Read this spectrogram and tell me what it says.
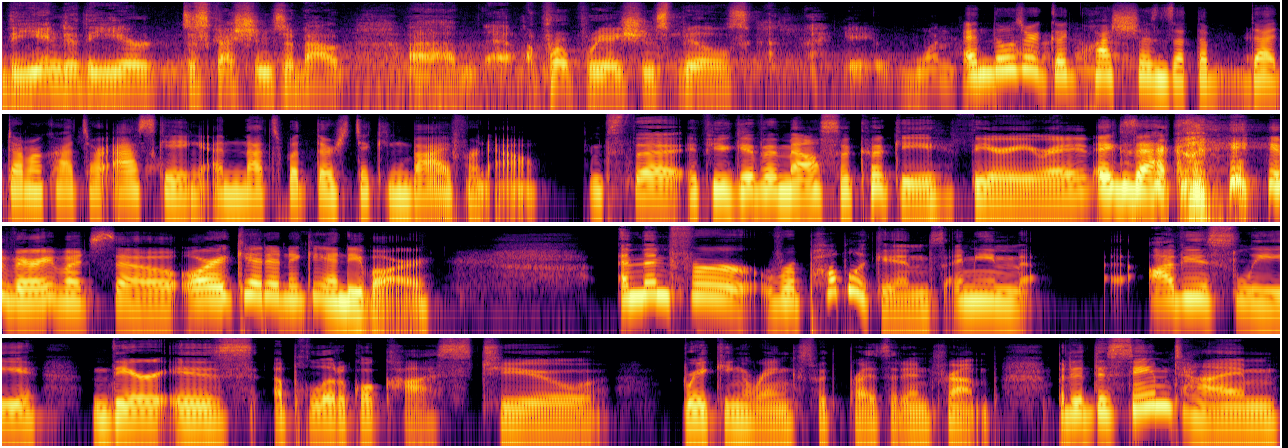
the end of the year discussions about um, appropriations bills. One and those are good questions that the that Democrats are asking, and that's what they're sticking by for now. It's the if you give a mouse a cookie theory, right? Exactly. Very much so. Or a kid in a candy bar. And then for Republicans, I mean, obviously there is a political cost to breaking ranks with President Trump. But at the same time,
